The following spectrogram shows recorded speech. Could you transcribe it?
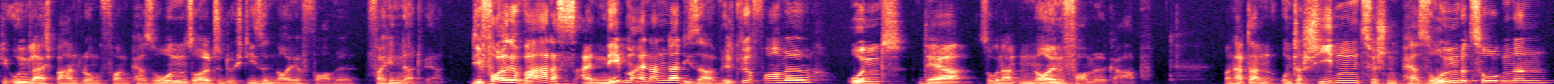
die Ungleichbehandlung von Personen sollte durch diese neue Formel verhindert werden. Die Folge war, dass es ein Nebeneinander dieser Willkürformel und der sogenannten neuen Formel gab. Man hat dann unterschieden zwischen personenbezogenen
